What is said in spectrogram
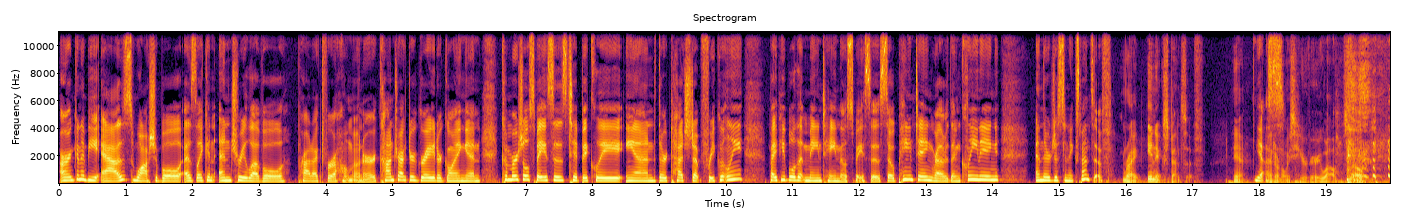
aren't going to be as washable as like an entry level product for a homeowner. Contractor grade are going in commercial spaces typically and they're touched up frequently by people that maintain those spaces. So painting rather than cleaning and they're just inexpensive. right, inexpensive. Yeah. Yes. I don't always hear very well. So,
